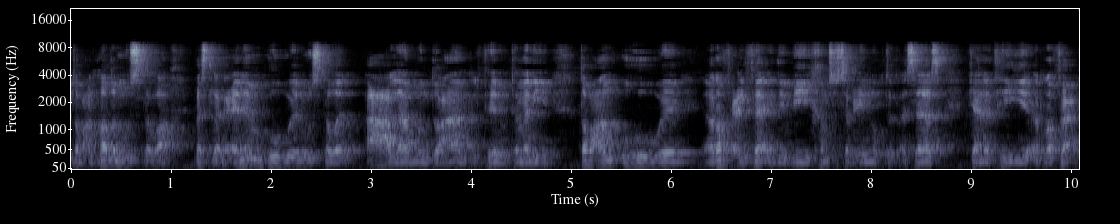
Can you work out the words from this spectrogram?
3.25% طبعا هذا المستوى بس للعلم هو المستوى الأعلى منذ عام 2008 طبعا وهو رفع الفائدة ب 75 نقطة أساس كانت هي الرفع آه،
